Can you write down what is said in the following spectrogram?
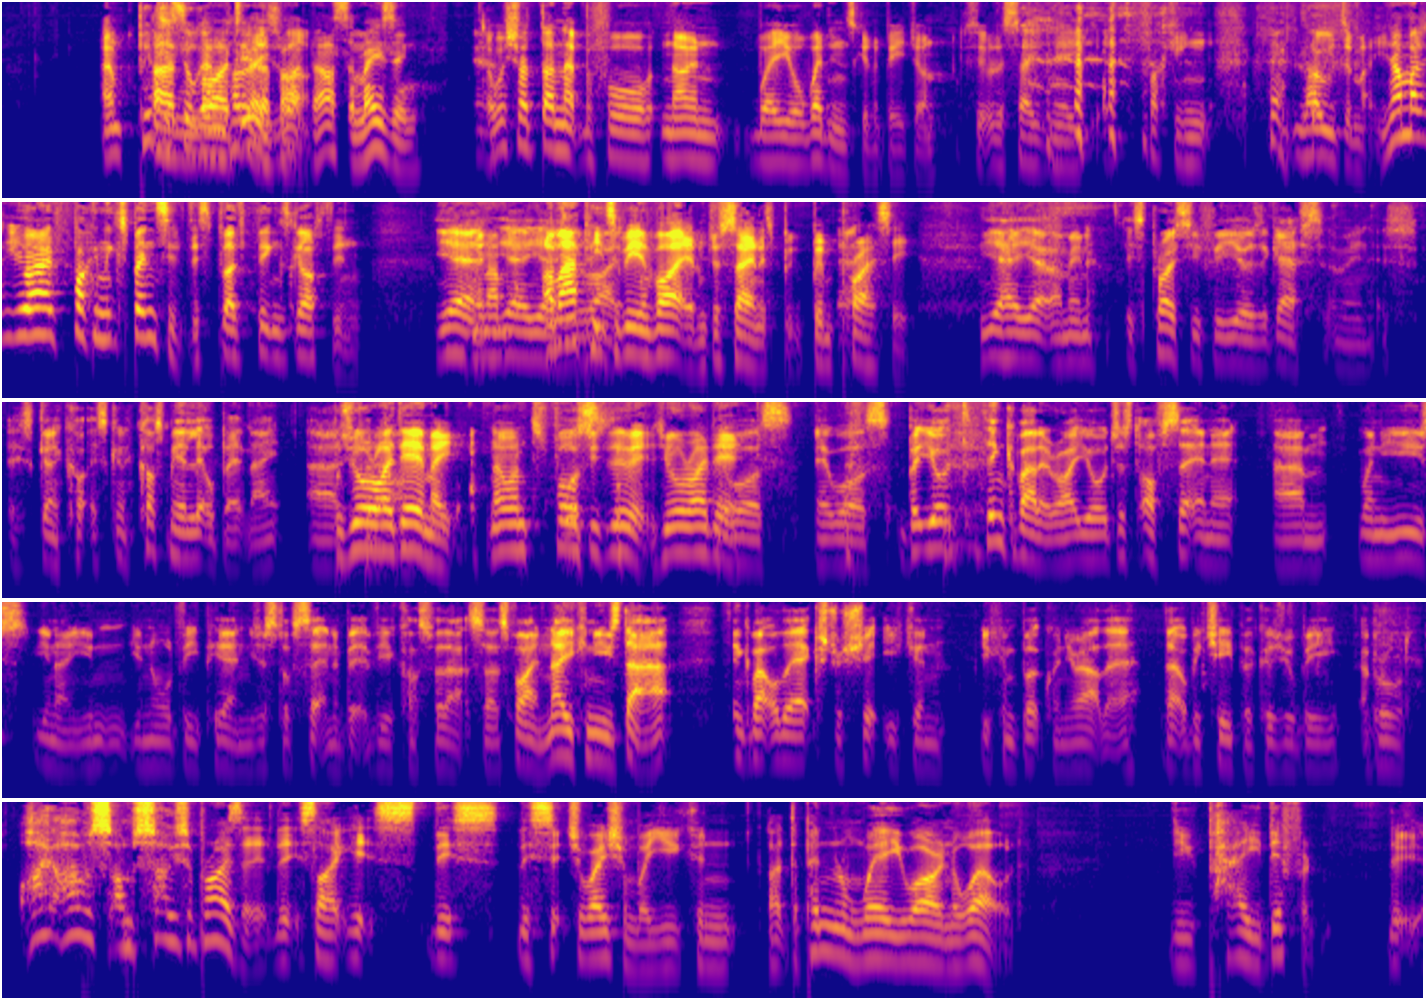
And people are still no going on idea holidays as well. that. That's amazing. I wish I'd done that before knowing where your wedding's going to be, John, because it would have saved me fucking loads of money. You know how much? You know how fucking expensive this bloody thing's costing. Yeah, I mean, I'm, yeah, yeah. I'm happy right. to be invited. I'm just saying it's been pricey. Yeah, yeah. I mean, it's pricey for you as a guest. I mean, it's it's going to co- it's going to cost me a little bit, mate. Uh, It was your idea, on. mate. No one forced you to do it. It's your idea. It was, it was. But you're think about it, right? You're just offsetting it. Um, when you use, you know, your, your NordVPN, you're just offsetting a bit of your cost for that. So it's fine. Now you can use that. Think about all the extra shit you can you can book when you're out there. That'll be cheaper because you'll be abroad. I, I was I'm so surprised that it's like it's this this situation where you can like depending on where you are in the world, you pay different.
